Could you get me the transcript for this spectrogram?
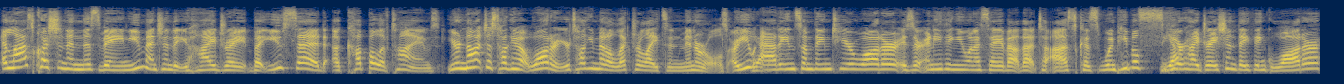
And last question in this vein, you mentioned that you hydrate, but you said a couple of times you're not just talking about water, you're talking about electrolytes and minerals. Are you yeah. adding something to your water? Is there anything you want to say about that to us? Because when people hear hydration, they think water.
